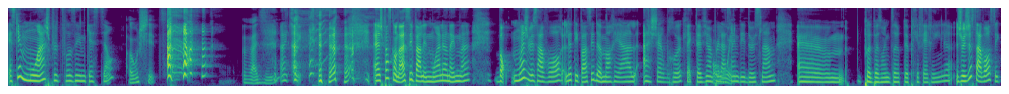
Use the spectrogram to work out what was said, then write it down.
est-ce que moi, je peux te poser une question? Oh shit. Vas-y. OK. Euh, je pense qu'on a assez parlé de moi, là, honnêtement. Bon, moi, je veux savoir, là, t'es passé de Montréal à Sherbrooke, fait que t'as vu un peu Oh la oui. scène des deux slams. Euh, pas besoin de dire de préféré, là. Je veux juste savoir, c'est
